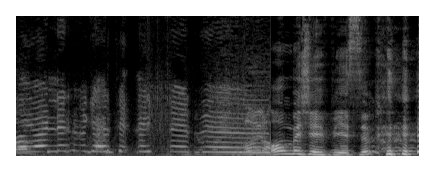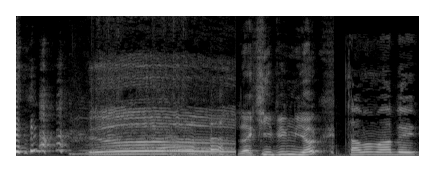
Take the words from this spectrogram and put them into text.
Hayallerimi gerçekleştirdim. 15 FPS'im. Rakibim yok. Tamam abi.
